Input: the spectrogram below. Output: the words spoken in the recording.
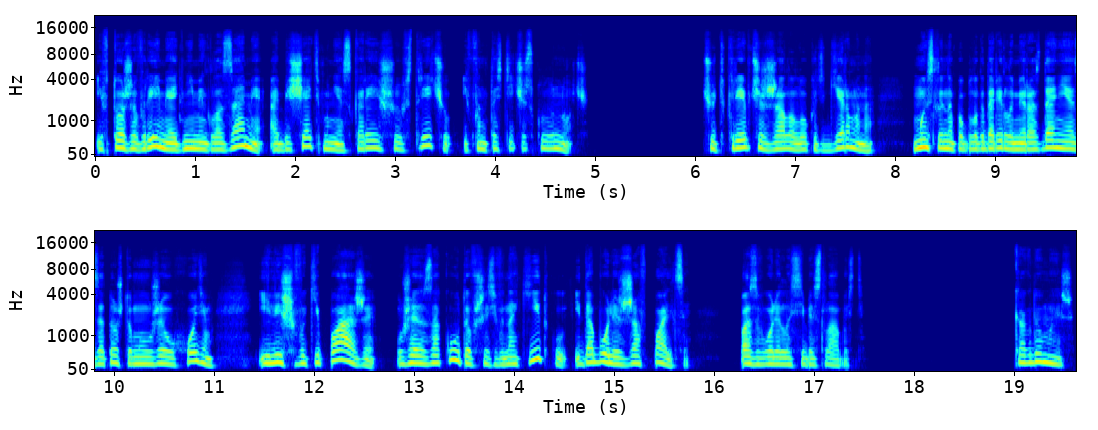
и в то же время одними глазами обещать мне скорейшую встречу и фантастическую ночь. Чуть крепче сжала локоть Германа, мысленно поблагодарила мироздание за то, что мы уже уходим, и лишь в экипаже, уже закутавшись в накидку и до боли сжав пальцы, позволила себе слабость. «Как думаешь,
